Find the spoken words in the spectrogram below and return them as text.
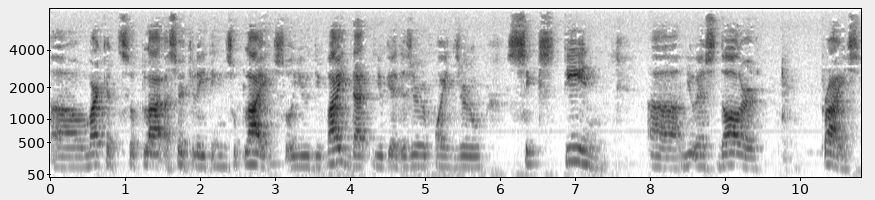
uh, market supply, uh, circulating supply. So you divide that, you get a 0.016 uh, US dollar price.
